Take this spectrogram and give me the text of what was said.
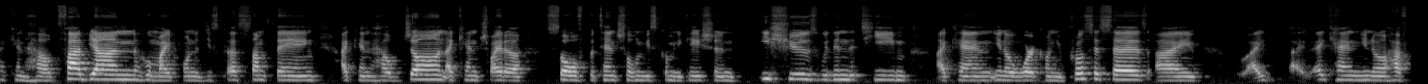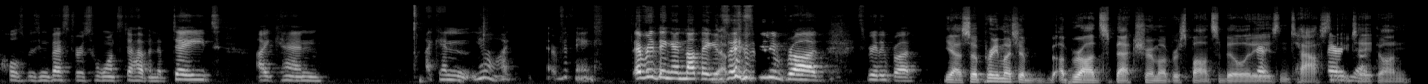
I can help Fabian, who might want to discuss something. I can help John. I can try to solve potential miscommunication issues within the team. I can, you know, work on new processes. I I, I, can you know have calls with investors who wants to have an update. I can i can you know I, everything. Everything and nothing. Yep. it's, it's, really broad. It's really broad. Yeah so pretty much a, a broad spectrum of responsibilities very, and tasks that you broad. take on.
